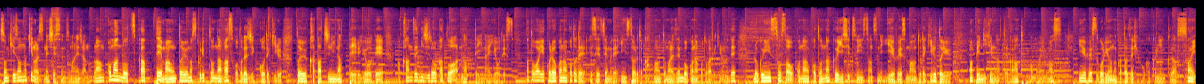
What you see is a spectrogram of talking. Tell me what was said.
その既存の機能ですね、システムズマネージャーの LAN コマンドを使ってマウント用のスクリプトを流すことで実行できるという形になっているようで、まあ、完全に自動化とはなっていないようです。まあ、とはいえ、これを行うことで SSM でインストールとかマウントまで全部行うことができるので、ログイン操作を行うことなく EC2 インスタンスに EFS マウントできるという、まあ、便利機能になっているかなと思います。EFS ご利用の方、ぜひご確認ください。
